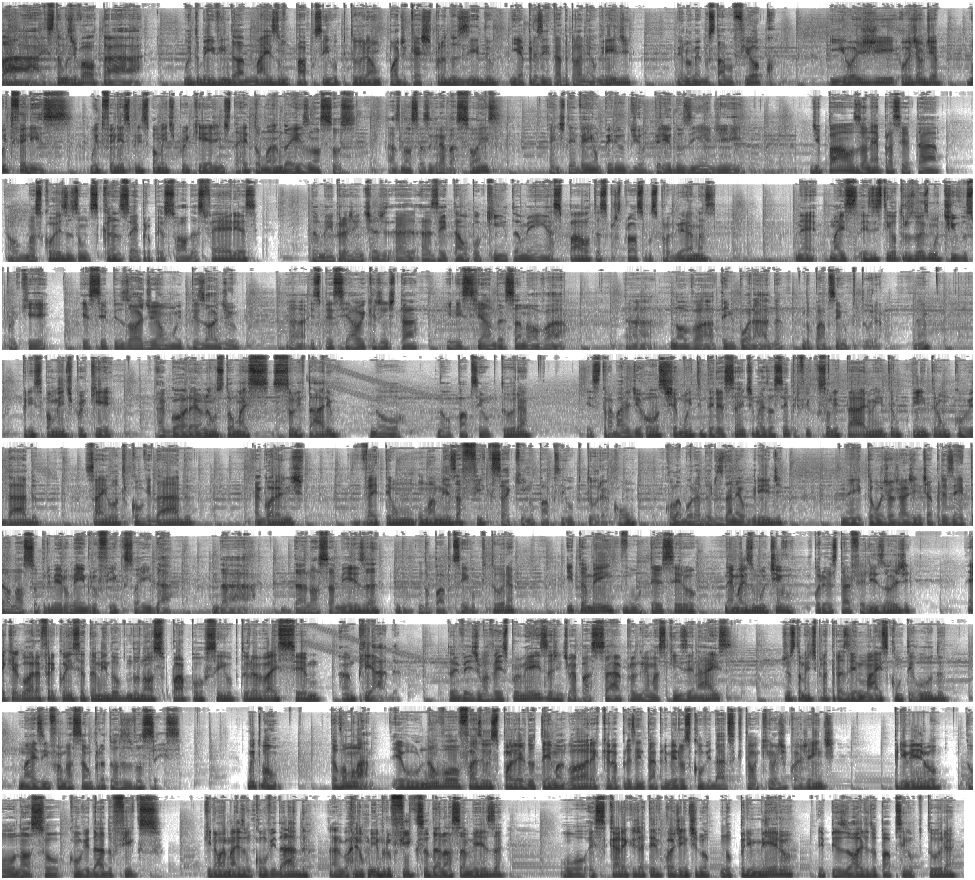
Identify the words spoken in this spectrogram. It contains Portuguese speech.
Olá, estamos de volta! Muito bem-vindo a mais um Papo Sem Ruptura, um podcast produzido e apresentado pela Neogrid. Meu nome é Gustavo Fioco e hoje, hoje é um dia muito feliz. Muito feliz principalmente porque a gente está retomando aí os nossos, as nossas gravações. A gente teve aí um período, períodozinho de, de pausa, né, para acertar algumas coisas, um descanso aí para o pessoal das férias, também para a gente azeitar um pouquinho também as pautas para os próximos programas né? Mas existem outros dois motivos porque esse episódio é um episódio uh, especial e que a gente está iniciando essa nova, uh, nova temporada do Papo Sem Ruptura, né? Principalmente porque agora eu não estou mais solitário no, no Papo Sem Ruptura. Esse trabalho de host é muito interessante, mas eu sempre fico solitário, entra, entra um convidado, sai outro convidado. Agora a gente vai ter um, uma mesa fixa aqui no Papo Sem Ruptura, com colaboradores da Neogrid, né? Então já já a gente apresenta o nosso primeiro membro fixo aí da, da, da nossa mesa do, do Papo Sem Ruptura. E também o terceiro, né, mais um motivo por eu estar feliz hoje, é que agora a frequência também do, do nosso Papo Sem Ruptura vai ser ampliada. Então, em vez de uma vez por mês, a gente vai passar programas quinzenais, justamente para trazer mais conteúdo, mais informação para todos vocês. Muito bom. Então vamos lá. Eu não vou fazer o spoiler do tema agora, quero apresentar primeiro os convidados que estão aqui hoje com a gente. Primeiro, o nosso convidado fixo, que não é mais um convidado, agora é um membro fixo da nossa mesa. O, esse cara que já esteve com a gente no, no, primeiro episódio do Papo Sem Ruptura,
